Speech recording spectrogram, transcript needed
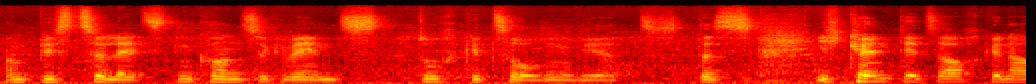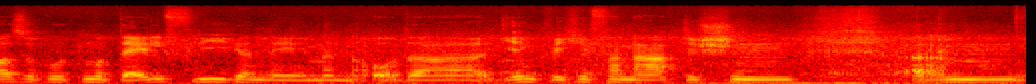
und bis zur letzten Konsequenz durchgezogen wird. Das, ich könnte jetzt auch genauso gut Modellflieger nehmen oder irgendwelche fanatischen ähm,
